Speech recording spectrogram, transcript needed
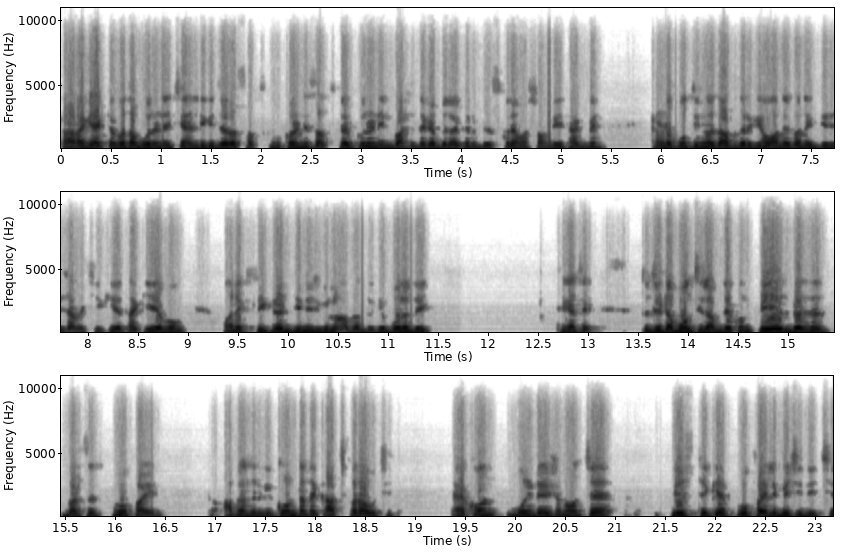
তার আগে একটা কথা বলে নিই, চ্যানেলটিকে যারা সাবস্ক্রাইব করেনি সাবস্ক্রাইব করে নিন। পাশে থাকা বেল আইকনে প্রেস করে আমার সঙ্গেই থাকবেন। কেননা প্রতিনিয়ত আপনাদেরকে অনেক অনেক জিনিস আমি শিখিয়ে থাকি এবং অনেক সিক্রেট জিনিসগুলো আপনাদেরকে বলে দেই। ঠিক আছে? তো যেটা বলছিলাম, দেখুন পেজ ভার্সেস প্রোফাইল তো আপনাদেরকে কোনটাতে কাজ করা উচিত? এখন মনিটাইজেশন হচ্ছে পেজ থেকে প্রোফাইলে বেশি দিচ্ছে।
